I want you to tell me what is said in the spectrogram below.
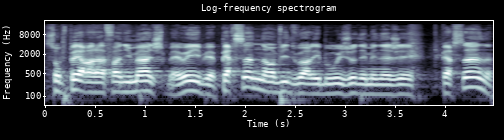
son père à la fin du match. Mais oui, personne n'a envie de voir les bourrigeaux déménager. Personne.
